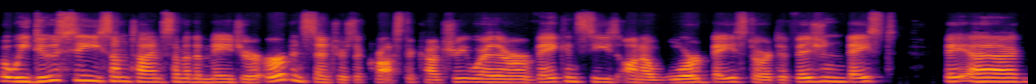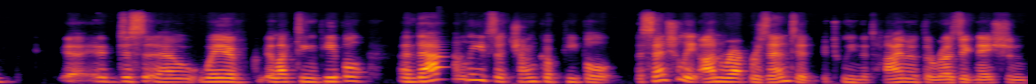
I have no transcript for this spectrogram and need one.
But we do see sometimes some of the major urban centers across the country where there are vacancies on a ward-based or division-based uh, just uh, way of electing people. And that leaves a chunk of people essentially unrepresented between the time of the resignation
